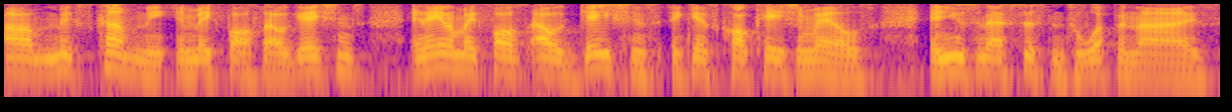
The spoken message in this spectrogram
um, mixed company and make false allegations, and they don't make false allegations against Caucasian males and using that system to weaponize,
